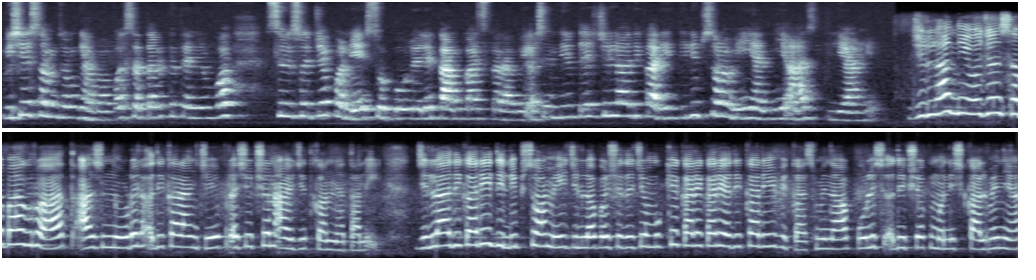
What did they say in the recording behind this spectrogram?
विषय समजून घ्यावा व सतर्कतेने व सुसज्जपणे सोपवलेले कामकाज करावे असे निर्देश जिल्हाधिकारी दिलीप स्वामी यांनी आज दिले आहे जिल्हा नियोजन सभागृहात आज नोडल अधिकाऱ्यांचे प्रशिक्षण आयोजित करण्यात आले. जिल्हाधिकारी दिलीप स्वामी जिल्हा परिषदेचे मुख्य कार्यकारी अधिकारी विकास मीना पोलीस अधीक्षक मनीष कालवेनिया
